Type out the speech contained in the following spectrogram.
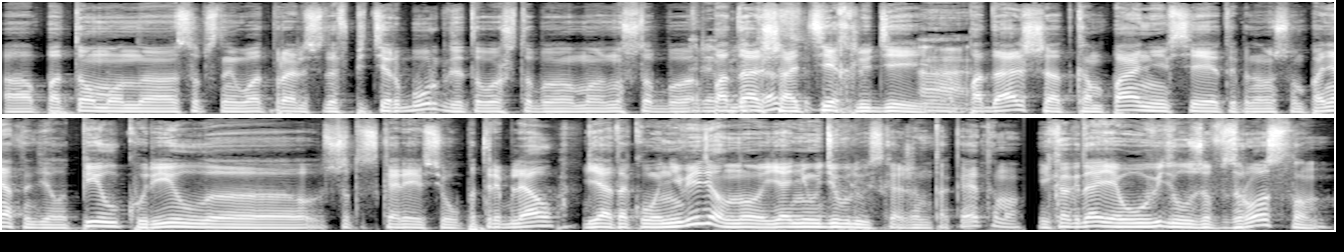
А потом он, э, собственно, его отправили сюда в Петербург для того, чтобы, ну, чтобы подальше от тех людей, А. подальше от компании всей этой, потому что он, понятное дело, пил, курил, э, что-то, скорее всего, употреблял. Я такого не видел, но я не удивлюсь, скажем так, этому. И когда я его увидел уже взрослым,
